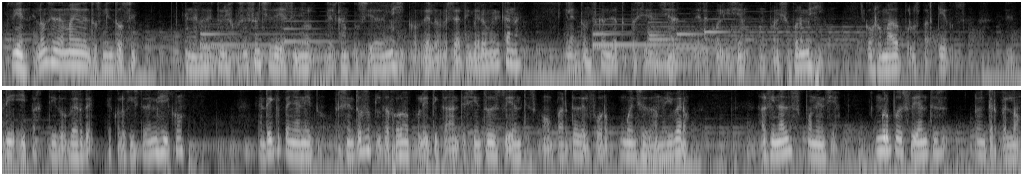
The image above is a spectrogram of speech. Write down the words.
Pues bien, el 11 de mayo del 2012, en el auditorio José Sánchez Villaseñor del campus Ciudad de México de la Universidad Iberoamericana, el entonces candidato presidencial de la coalición Compromiso por México, conformado por los partidos del PRI y Partido Verde Ecologista de México, Enrique Peña Nieto presentó su plataforma política ante cientos de estudiantes como parte del foro Buen Ciudadano Ibero. Al final de su ponencia, un grupo de estudiantes lo interpeló,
